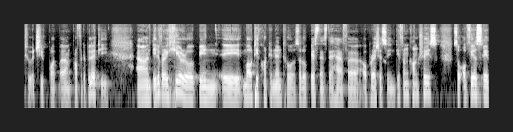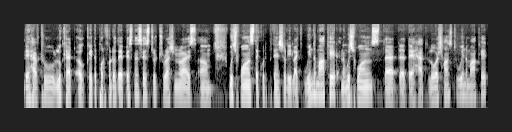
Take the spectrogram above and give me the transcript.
to achieve pro- um, profitability. And Delivery Hero being a multi-continental sort of business, they have uh, operations in different countries. So obviously they have to look at okay the portfolio of their businesses to, to rationalize um, which ones they could potentially like win the market and which ones that uh, they had lower chance to win the market.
